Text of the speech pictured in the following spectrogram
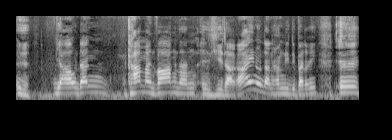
äh ja, und dann kam mein Wagen dann hier da rein und dann haben die die Batterie. Äh,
